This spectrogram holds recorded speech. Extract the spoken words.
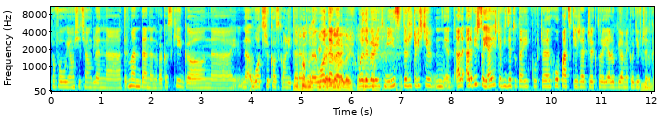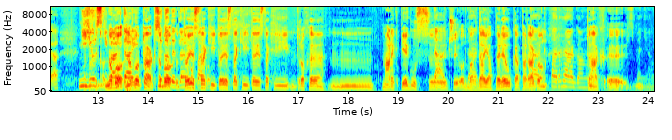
powołują się ciągle na Tyrmanda, na Nowakowskiego, na, na łotrzykowską literaturę, mi tak whatever, dalej. whatever it means. To rzeczywiście, mm, ale, ale wiesz co, ja jeszcze widzę tutaj, kurczę, chłopackie rzeczy, które ja lubiłam jako dziewczynka. Niziurski no, no, bo, Bagdaj, no bo tak, no bo to jest, chłopaków. taki, to jest taki, to jest taki trochę mm, Marek Piegus, y, Tak, czy od tak. Bagdaja Perełka, Paragon. Tak, Paragon. Tak, y, Wspaniały.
